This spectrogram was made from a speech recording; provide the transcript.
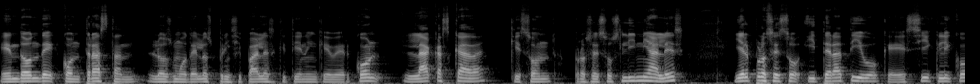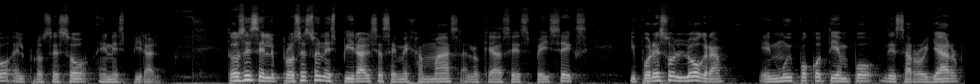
en donde contrastan los modelos principales que tienen que ver con la cascada, que son procesos lineales, y el proceso iterativo, que es cíclico, el proceso en espiral. Entonces el proceso en espiral se asemeja más a lo que hace SpaceX y por eso logra en muy poco tiempo desarrollar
